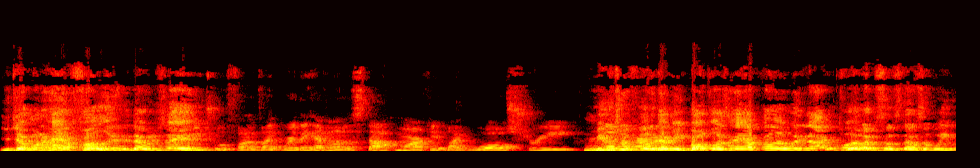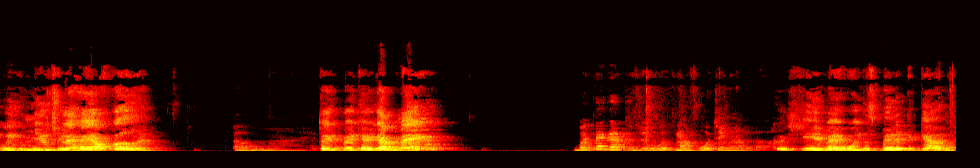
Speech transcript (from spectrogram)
You just want to have fun. Is that what you're saying? mutual funds, like where they have it on the stock market, like Wall Street. Mutual Never fun. heard- That means both of us have fun with it. I can pull up some stuff so we, we can mutually have fun. Oh my! Take a vacation. You got a man? What that got to do with my fourteen hundred dollars? Good shit. Maybe we can spend it together.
